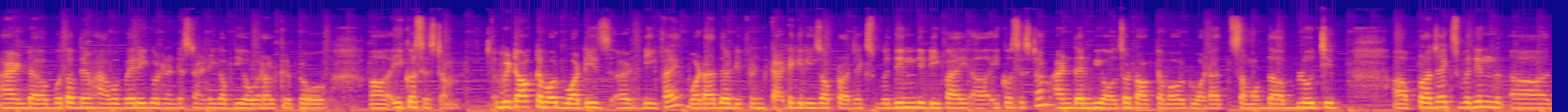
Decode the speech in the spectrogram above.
and uh, both of them have a very good understanding of the overall crypto uh, ecosystem we talked about what is uh, DeFi, what are the different categories of projects within the DeFi uh, ecosystem, and then we also talked about what are some of the blue chip uh, projects within uh,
